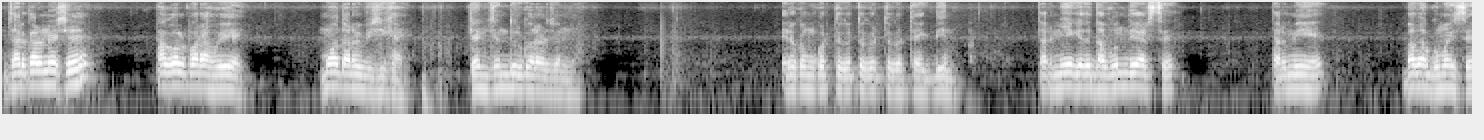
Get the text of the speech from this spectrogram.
যার কারণে সে পাগল পাড়া হয়ে মদ আরও বেশি খায়, টেনশন দূর করার জন্য। এরকম করতে করতে করতে করতে একদিন তার মেয়েকে তো দাফন দিয়ে আসছে, তার মেয়ে বাবা ঘুমাইছে,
